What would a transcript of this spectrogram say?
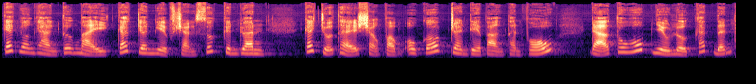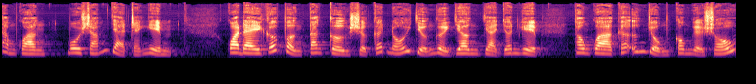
các ngân hàng thương mại, các doanh nghiệp sản xuất kinh doanh, các chủ thể sản phẩm ô cốp trên địa bàn thành phố đã thu hút nhiều lượt khách đến tham quan, mua sắm và trải nghiệm. Qua đây góp phần tăng cường sự kết nối giữa người dân và doanh nghiệp thông qua các ứng dụng công nghệ số,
